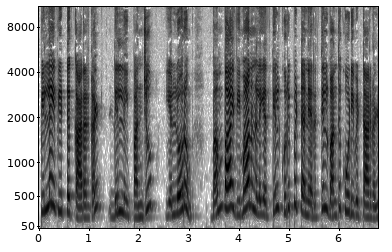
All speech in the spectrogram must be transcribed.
பிள்ளை வீட்டுக்காரர்கள் டில்லி பஞ்சு எல்லோரும் பம்பாய் விமான நிலையத்தில் குறிப்பிட்ட நேரத்தில் வந்து கூடிவிட்டார்கள்.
